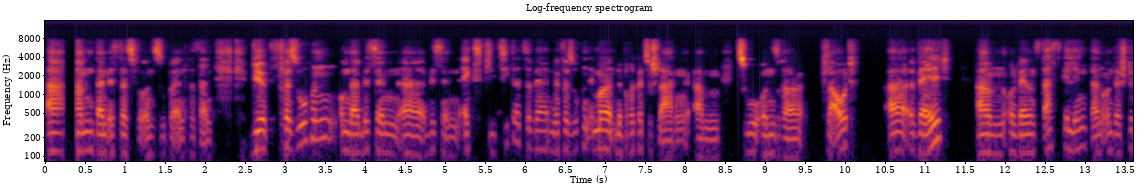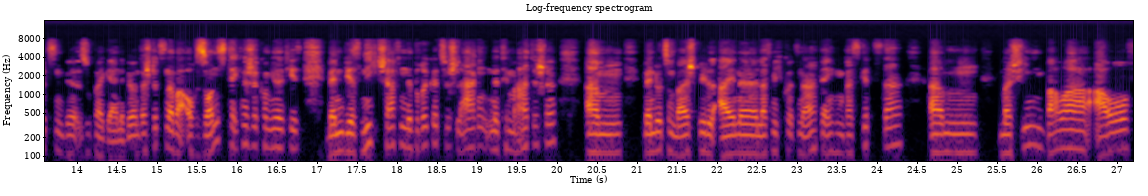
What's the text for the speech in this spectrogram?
ähm, dann ist das für uns super interessant. Wir versuchen, um da ein bisschen, äh, ein bisschen expliziter zu werden, wir versuchen immer eine Brücke zu schlagen ähm, zu unserer Cloud-Welt. Äh, ähm, und wenn uns das gelingt, dann unterstützen wir super gerne. Wir unterstützen aber auch sonst technische Communities, wenn wir es nicht schaffen, eine Brücke zu schlagen, eine thematische. Ähm, wenn du zum Beispiel eine, lass mich kurz nachdenken, was gibt's da? Ähm, Maschinenbauer auf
